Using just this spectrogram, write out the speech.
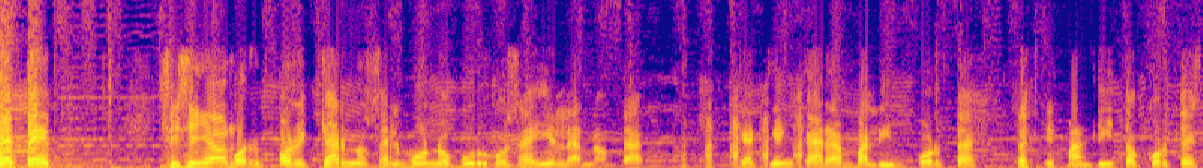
Pepe. Sí, señor. Por, por echarnos el mono Burgos ahí en la nota, que a quién caramba le importa, maldito Cortés.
